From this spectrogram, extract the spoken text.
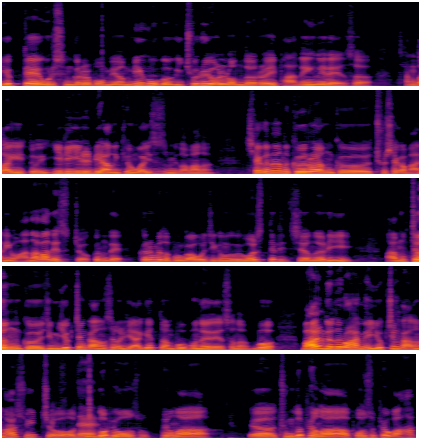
역대 우리 선거를 보면 미국의 주류 언론들의 반응에 대해서 상당히 또 일희일비하는 경우가 있었습니다만은 최근에는 그러한 그 추세가 많이 완화가 됐었죠. 그런데 그럼에도 불구하고 지금 월스트리트 저널이 아무튼 그 지금 역전 가능성을 이야기했던 부분에 대해서는 뭐 말 그대로 하면 역전 가능할 수 있죠. 네. 중도 보수표나 야, 중도표나 보수표가 합,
